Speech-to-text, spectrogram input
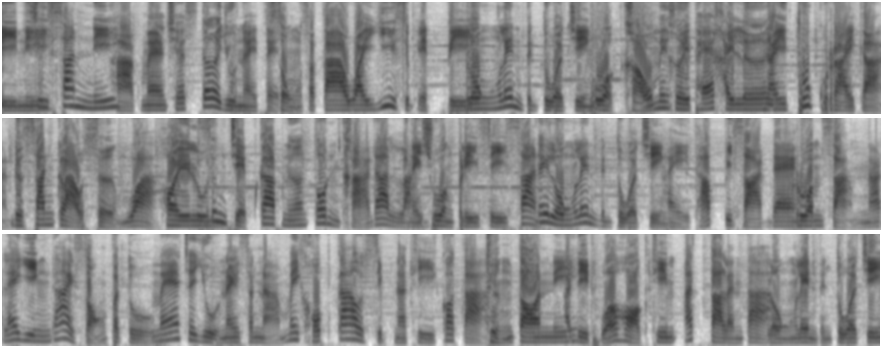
ดีนี้ ซีซั่นนี้หากแมนเชสเตอร์ยูไนเต็ดส่งสตาร์วัย 21 ปี ลงเล่นเป็นตัวจริง พวกเขาไม่เคยแพ้ใครเลยในทุกรายการเดอะซันกล่าวเสริมว่าฮอยลุนซึ่งเจ็บกล้ามเนื้อต้นขาด้านหลัง ในช่วงปรีซีซั่นได้ลงเล่นเป็นตัวจริง ให้ทัพปีศาจแดงรวม 3 นัด และยิงได้ 2 ประตู แม้จะอยู่ในสนามไม่ครบ 90 นาทีก็ตามถึงตอนนี้อดีตหัวหอกทีมอัตตาแลนตาลงเล่นเป็นตัวจริง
